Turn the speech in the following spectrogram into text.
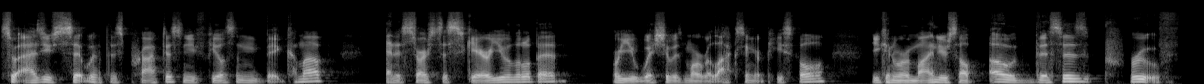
So as you sit with this practice and you feel something big come up, and it starts to scare you a little bit, or you wish it was more relaxing or peaceful, you can remind yourself, oh, this is proof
